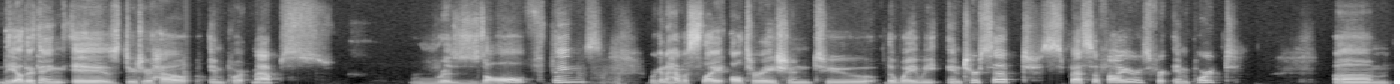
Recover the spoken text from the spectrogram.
the other thing is due to how import maps resolve things, we're going to have a slight alteration to the way we intercept specifiers for import. Um,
